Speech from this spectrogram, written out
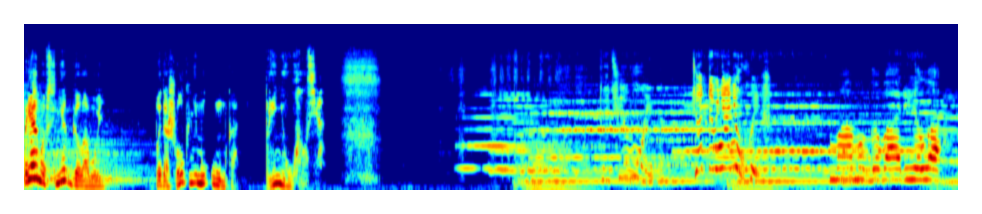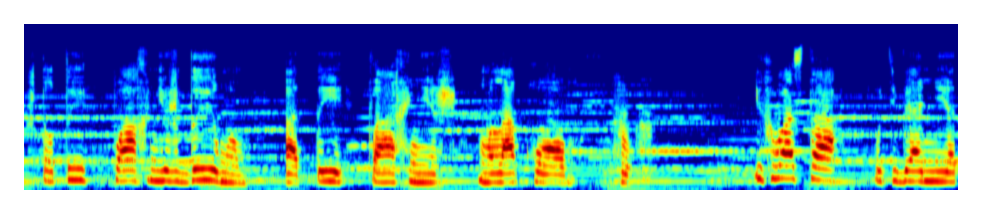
прямо в снег головой. Подошел к нему Умка, принюхался. Ты чего это? Чего ты меня нюхаешь? Мама говорила, что ты пахнешь дымом, а ты пахнешь молоком. И хвоста у тебя нет,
